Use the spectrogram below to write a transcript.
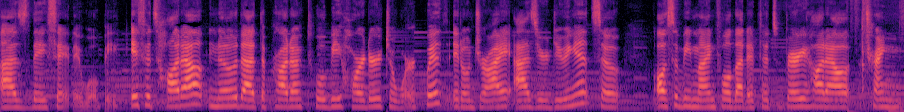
as they say they will be. If it's hot out, know that the product will be harder to work with. It'll dry as you're doing it, so also be mindful that if it's very hot out, try and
